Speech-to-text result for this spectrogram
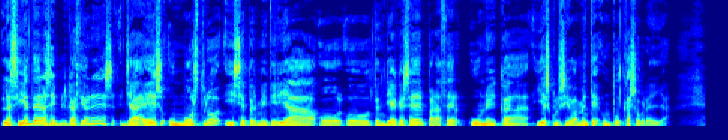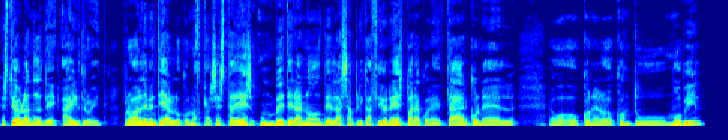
La siguiente de las aplicaciones ya es un monstruo y se permitiría o, o tendría que ser para hacer única y exclusivamente un podcast sobre ella. Estoy hablando de AirDroid. Probablemente ya lo conozcas. Esta es un veterano de las aplicaciones para conectar con el, con, el, con tu móvil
